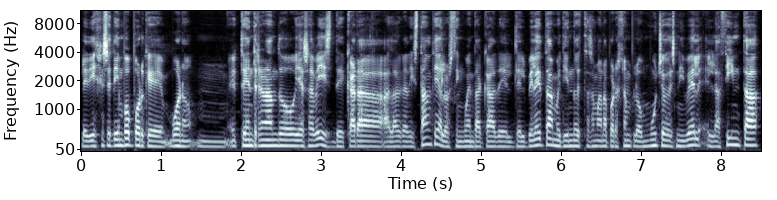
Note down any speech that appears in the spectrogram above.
le dije ese tiempo porque, bueno, mm, estoy entrenando, ya sabéis, de cara a larga distancia, a los 50k del, del Veleta, metiendo esta semana, por ejemplo, mucho desnivel en la cinta.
